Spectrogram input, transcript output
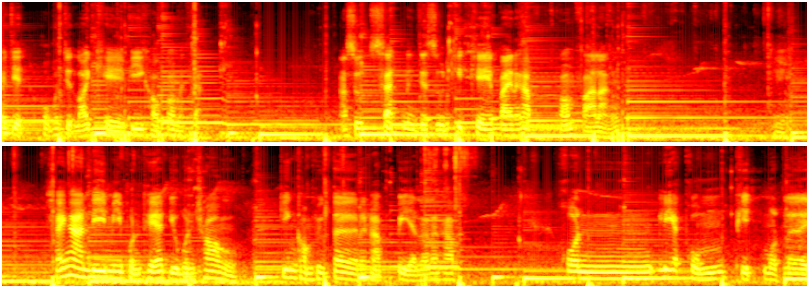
i7 6700K พี่เขาก็มาจัด ASUS Z170K ไปนะครับ พร้อมฝาหลัง ใช้งานดีมีผลเทสอยู่บนช่องกิ้งคอมพิวเตอร์นะครับ เปลี่ยนแล้วนะครับ คนเรียกผมผิดหมดเลย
